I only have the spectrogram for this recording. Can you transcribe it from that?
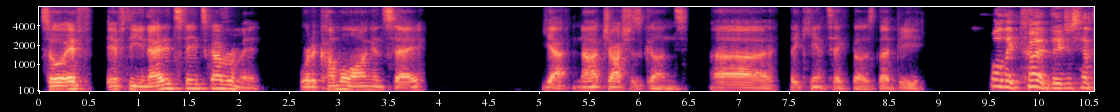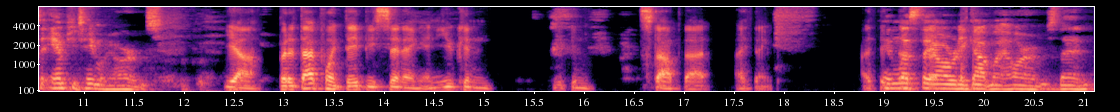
So if if the United States government were to come along and say, yeah, not Josh's guns. Uh they can't take those. That'd be Well, they could. They just have to amputate my arms. yeah. But at that point they'd be sinning and you can you can stop that, I think. I think Unless they the- already got my arms, then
